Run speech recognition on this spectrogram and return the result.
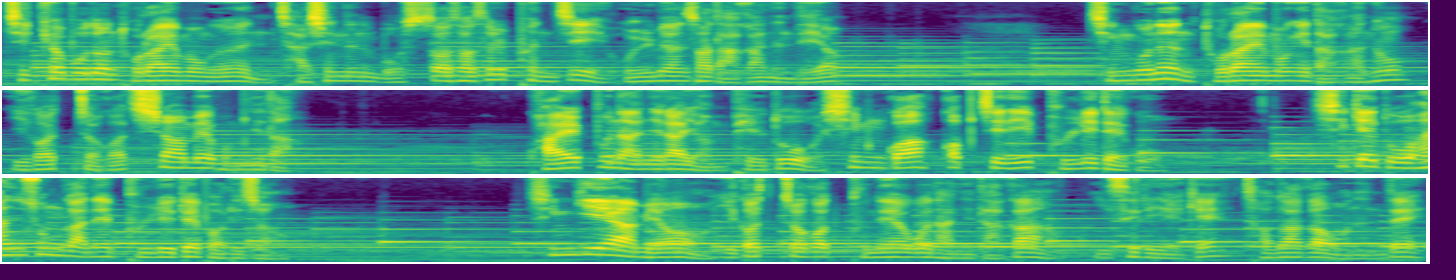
지켜보던 도라에몽은 자신은 못 써서 슬픈지 울면서 나가는데요. 진구는 도라에몽이 나간 후 이것저것 시험해 봅니다. 과일뿐 아니라 연필도 심과 껍질이 분리되고 시계도 한순간에 분리돼 버리죠. 신기해하며 이것저것 분해하고 다니다가 이슬이에게 전화가 오는데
